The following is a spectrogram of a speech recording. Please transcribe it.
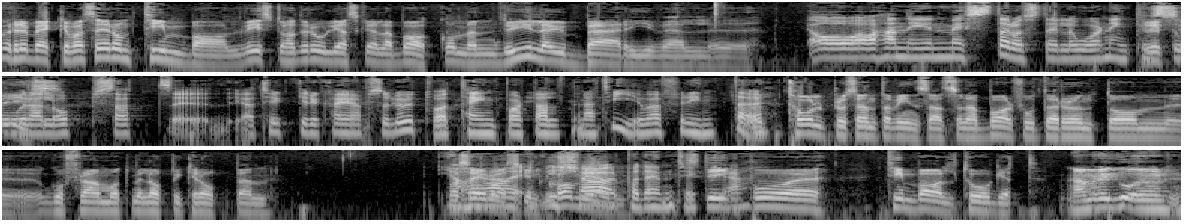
Rebecka, vad säger du om Timbal? Visst, du hade roliga skrällar bakom, men du gillar ju Berg väl? Ja, han är ju en mästare att ställa ordning till Precis. stora lopp så att eh, jag tycker det kan ju absolut vara ett tänkbart alternativ. Varför inte? 12 procent av insatserna, barfota runt om, eh, gå framåt med lopp i kroppen. Vad säger du Eskil? vi Kom kör igen. på den tycker Stig jag. på eh, Timbal-tåget. Nej men det går,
